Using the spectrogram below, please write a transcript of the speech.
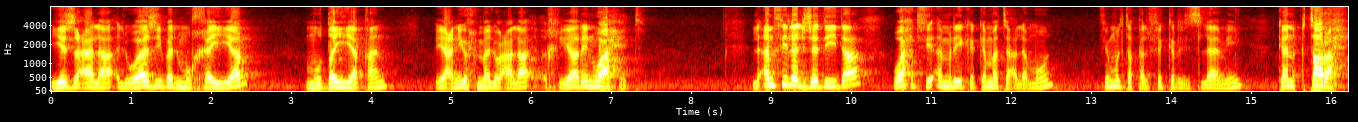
يجعل الواجب المخير مضيقا يعني يحمل على خيار واحد. الأمثلة الجديدة واحد في أمريكا كما تعلمون في ملتقى الفكر الإسلامي كان اقترح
